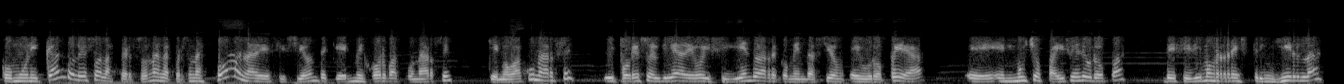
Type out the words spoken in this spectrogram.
Comunicándole eso a las personas, las personas toman la decisión de que es mejor vacunarse que no vacunarse y por eso el día de hoy, siguiendo la recomendación europea, eh, en muchos países de Europa, decidimos restringirla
